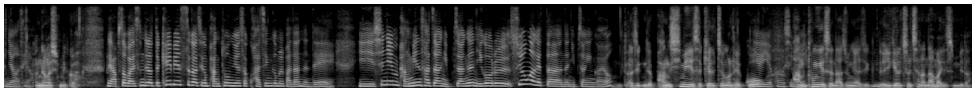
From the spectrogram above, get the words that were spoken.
안녕하세요. 안녕하십니까. 네, 앞서 말씀드렸던 KBS가 지금 방통위에서 과징금을 받았는데 이 신임 박민 사장 입장은 이거를 수용하겠다는 입장인가요? 아직 이제 방심위에서 결정을 했고 예, 예, 방심위. 방통위에서 나중에 아직 의결 절차는 남아 있습니다.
